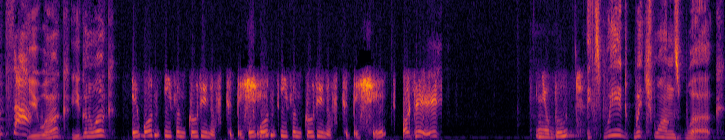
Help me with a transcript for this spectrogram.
answer. You work. Are you going to work? It wasn't even good enough to be shit. It wasn't even good enough to be shit. I did. In your boot. It's weird which ones work.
